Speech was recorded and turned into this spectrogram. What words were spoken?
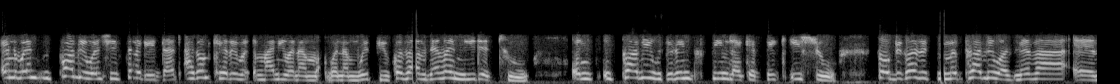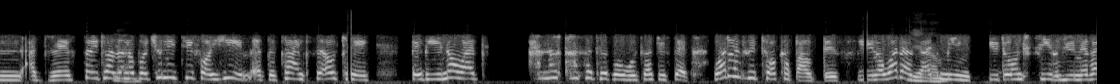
and when probably when she said it that I don't carry money when I'm when I'm with you because I've never needed to, and it probably didn't seem like a big issue. So because it probably was never um, addressed, so it was an opportunity for him at the time to say, okay, baby, you know what? I'm not comfortable with what you said. Why don't we talk about this? You know, what does Yeah. that mean? You don't feel, you never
